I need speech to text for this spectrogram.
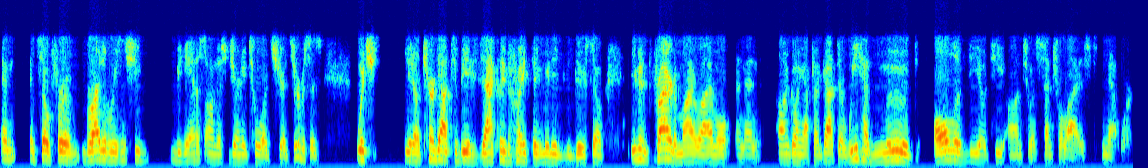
and, and so for a variety of reasons, she began us on this journey towards shared services, which, you know, turned out to be exactly the right thing we needed to do. So even prior to my arrival and then ongoing after I got there, we had moved all of DOT onto a centralized network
